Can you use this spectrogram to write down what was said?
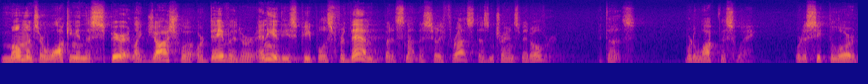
moments are walking in the Spirit, like Joshua or David or any of these people, is for them, but it's not necessarily for us. It doesn't transmit over. It does. We're to walk this way, we're to seek the Lord.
